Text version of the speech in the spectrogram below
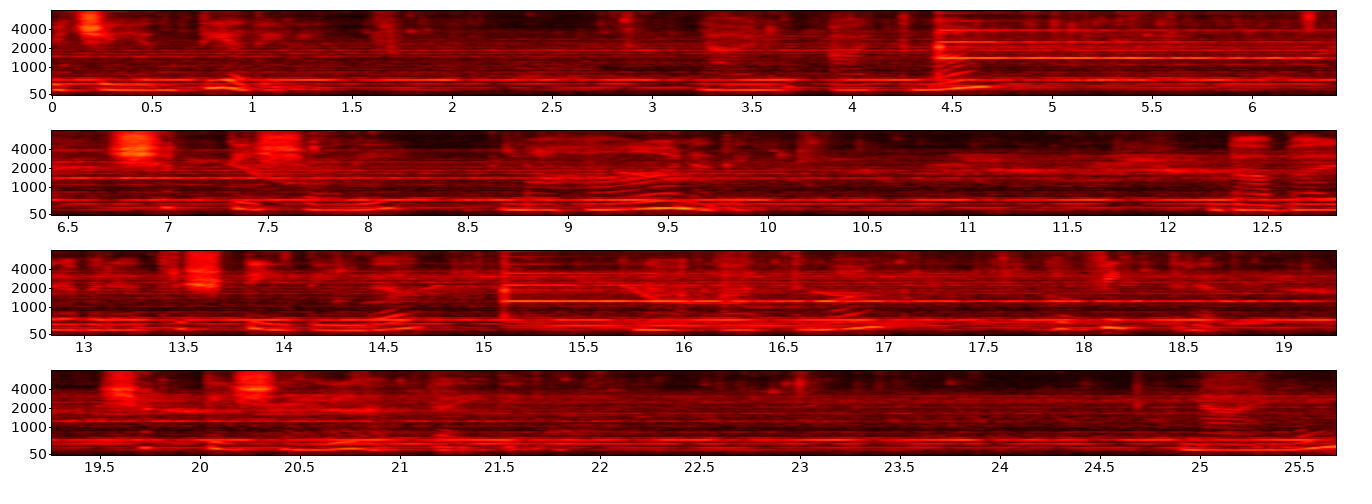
ವಿಜಯಂತಿ ಅದೇನೆ. ನಾನು ಆತ್ಮ, ಶಕ್ತಿಶಾಲಿ ಮಹಾನದೆ ಬಾಬಾರವರ ದೃಷ್ಟಿಯಿಂದ ನಾ ಆತ್ಮ ಪವಿತ್ರ. ಶಕ್ತಿಶಾಲಿ ಆಗ್ತಾ ಇದೆ. ನಾನು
